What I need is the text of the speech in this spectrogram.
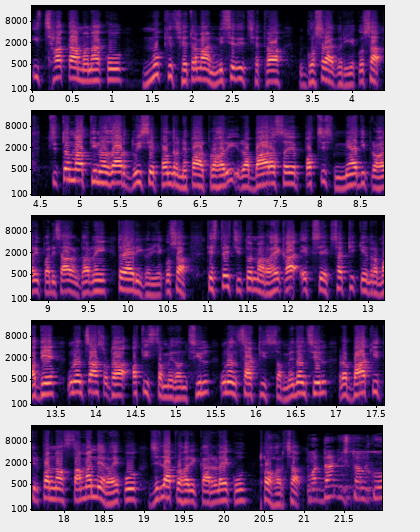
इच्छाकामनाको मुख्य क्षेत्रमा निषेधित क्षेत्र घोषणा गरिएको छ। चितवनमा तिन हजार दुई सय पन्ध्र नेपाल प्रहरी र बाह्र सय पच्चिस म्यादी प्रहरी परिचालन गर्ने तयारी गरिएको छ। त्यस्तै चितवनमा रहेका एक सय एकसठी केन्द्र मध्ये उन्चासवटा अति संवेदनशील उनासाठी संवेदनशील र बाँकी त्रिपन्न सामान्य रहेको जिल्ला प्रहरी कार्यालयको ठहर छ। मतदान स्थलको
